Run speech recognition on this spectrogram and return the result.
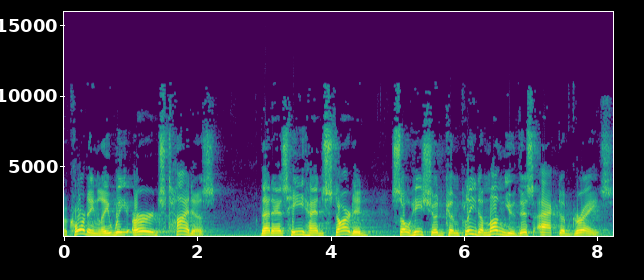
Accordingly, we urge Titus that as he had started, so he should complete among you this act of grace.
